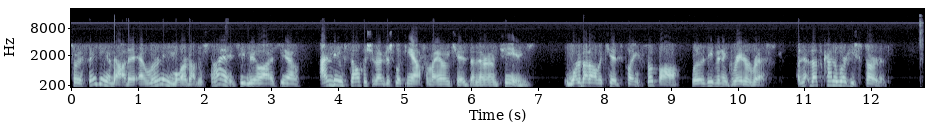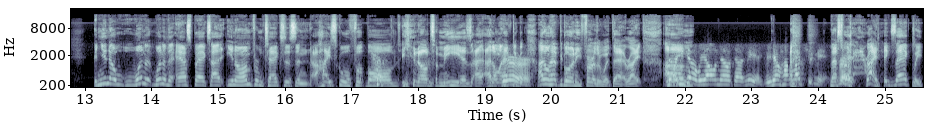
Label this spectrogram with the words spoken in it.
sort of thinking about it and learning more about the science, he realized, you know, I'm being selfish if I'm just looking out for my own kids and their own teams. What about all the kids playing football? Well, there's even a greater risk. And that's kind of where he started. And you know, one of, one of the aspects, I you know, I'm from Texas, and high school football, you know, to me is I, I don't sure. have to I don't have to go any further with that, right? No, um, you don't. We all know what that means. We know how much it means. That's right, right, right exactly.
